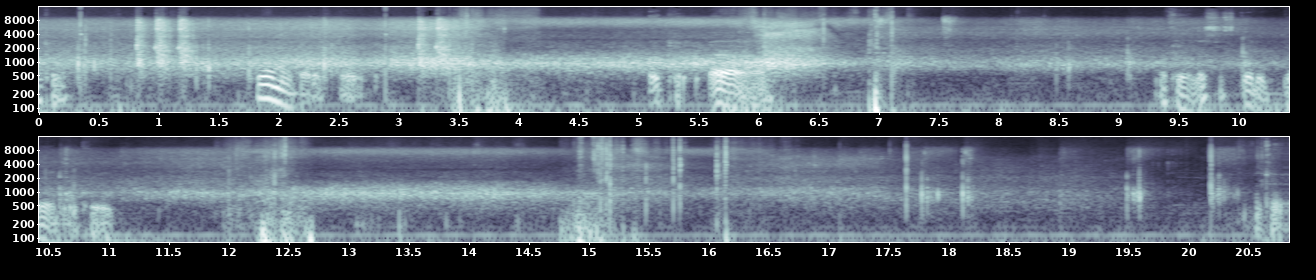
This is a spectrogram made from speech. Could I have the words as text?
Okay. Oh my god, it's dark. Okay, uh. Okay, let's just go to bed real quick. Okay.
